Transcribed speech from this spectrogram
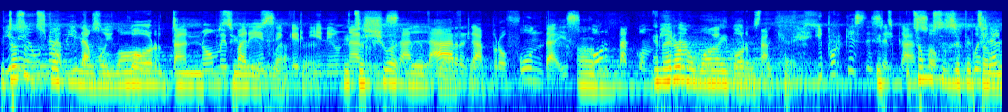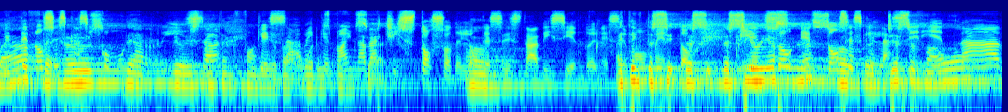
It doesn't strike me as a long, deep, serious laughter. It's a short-lived laughter. Um, and I don't know why that is the case. It's, it's almost as if it's a laugh that knows that there is nothing funny about what is being said que se está diciendo en ese momento. Pienso entonces que la seriedad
